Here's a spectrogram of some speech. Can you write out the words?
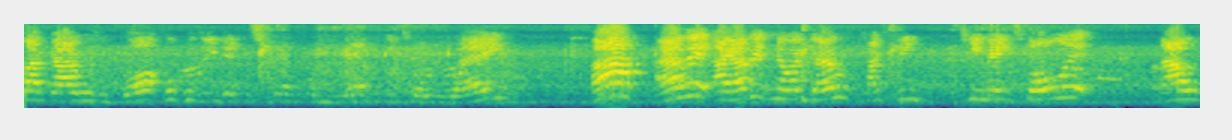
that guy was a bot because he didn't score from one meter away. Ah! I have it, I have it. No, I don't. My team, teammate stole it. Now,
